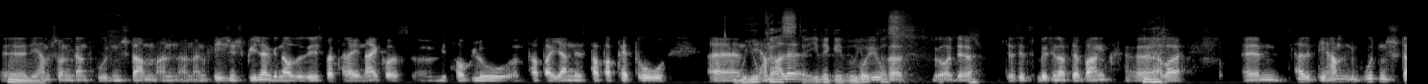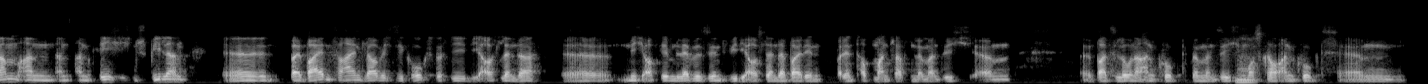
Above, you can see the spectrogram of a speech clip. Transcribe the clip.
Äh, mhm. Die haben schon einen ganz guten Stamm an, an, an griechischen Spielern. Genauso sehe ich es bei Panathinaikos, äh, Mitoglu, Papa Yannis, Papa Petru. Ähm, Vujukas, haben alle, der ewige Vujukas. Ja, der, der sitzt ein bisschen auf der Bank, äh, ja. aber ähm, also die haben einen guten Stamm an, an, an griechischen Spielern. Äh, bei beiden Vereinen glaube ich, ist die Krux, dass die, die Ausländer äh, nicht auf dem Level sind wie die Ausländer bei den, bei den Top-Mannschaften. Wenn man sich ähm, äh, Barcelona anguckt, wenn man sich ja. Moskau anguckt, ähm,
